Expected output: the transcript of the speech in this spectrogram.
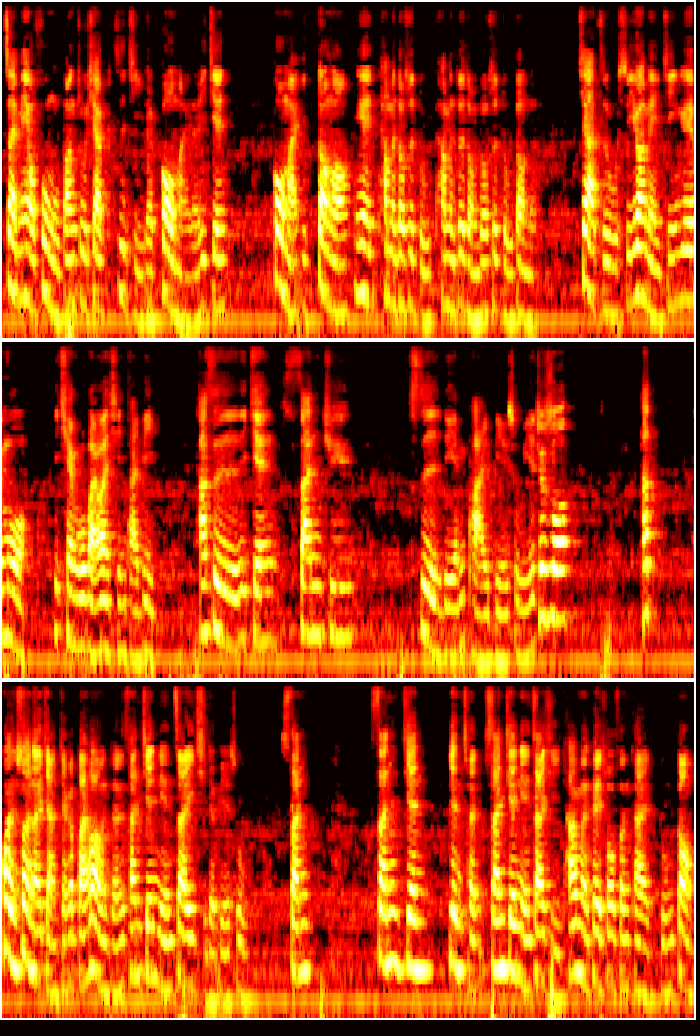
在没有父母帮助下，自己的购买了一间，购买一栋哦，因为他们都是独，他们这种都是独栋的，价值五十一万美金，约莫一千五百万新台币。它是一间三居式联排别墅，也就是说，它换算来讲，讲个白话文，可能三间连在一起的别墅，三三间变成三间连在一起，他们可以说分开独栋，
